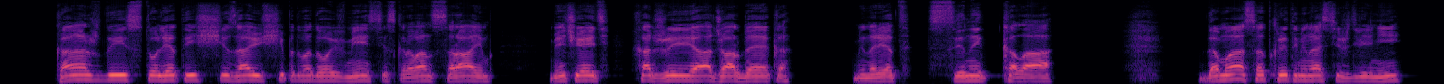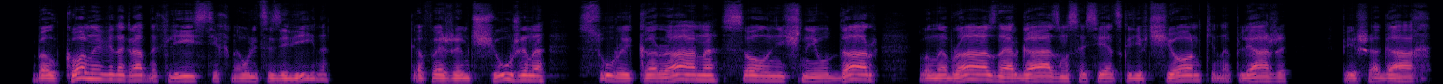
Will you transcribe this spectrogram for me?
каждые сто лет исчезающий под водой вместе с караван-сараем, мечеть Хаджия Аджарбека, минарет Сыны Кала, дома с открытыми настежь дверьми, балконы в виноградных листьях на улице Зевина, кафе «Жемчужина», суры Корана, солнечный удар, волнообразный оргазм соседской девчонки на пляже в пешагах,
